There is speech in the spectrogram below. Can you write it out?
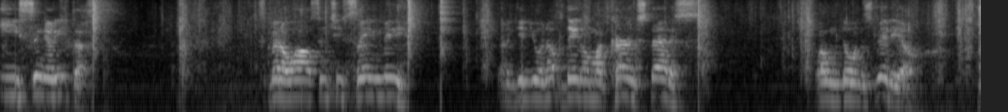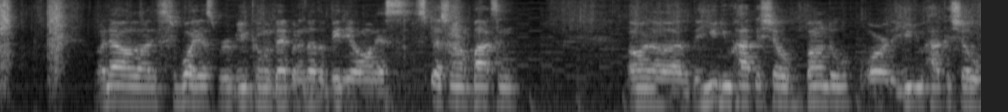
y senoritas, it's been a while since you've seen me. Gotta give you an update on my current status while I'm doing this video. But now, uh, it's your boy S Review coming back with another video on this special unboxing on uh, the Yu Yu Hakusho bundle or the Yu Yu Hakusho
